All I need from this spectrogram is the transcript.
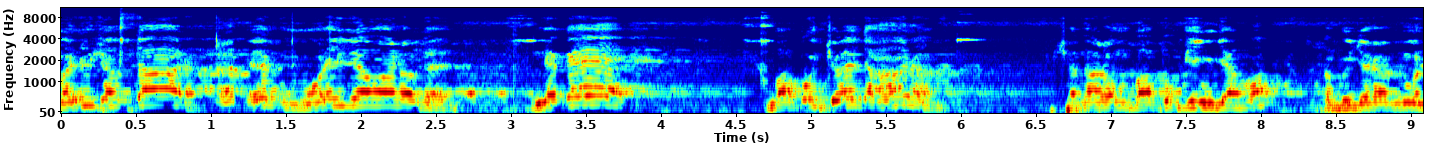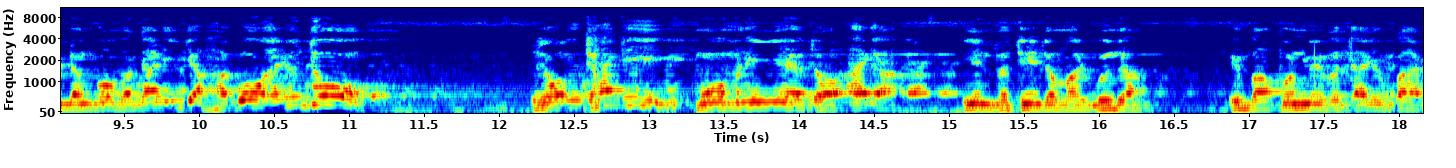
મનુષ્ય અવતાર, એક મોણી લેવાનો છે. ને કે, બાપુ જોઈ તો હા ને સદારામ બાપુ કી ગયા ગુજરાતમાં ડંકો વગાડી જે હગો આવ્યો છું રોમઠાથી હું હમણાં અહીંયા હતો. આર્યા એને ભત્રીજો માર ગુંદામ એ બાપુને મેં બતાડ્યું પાર.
